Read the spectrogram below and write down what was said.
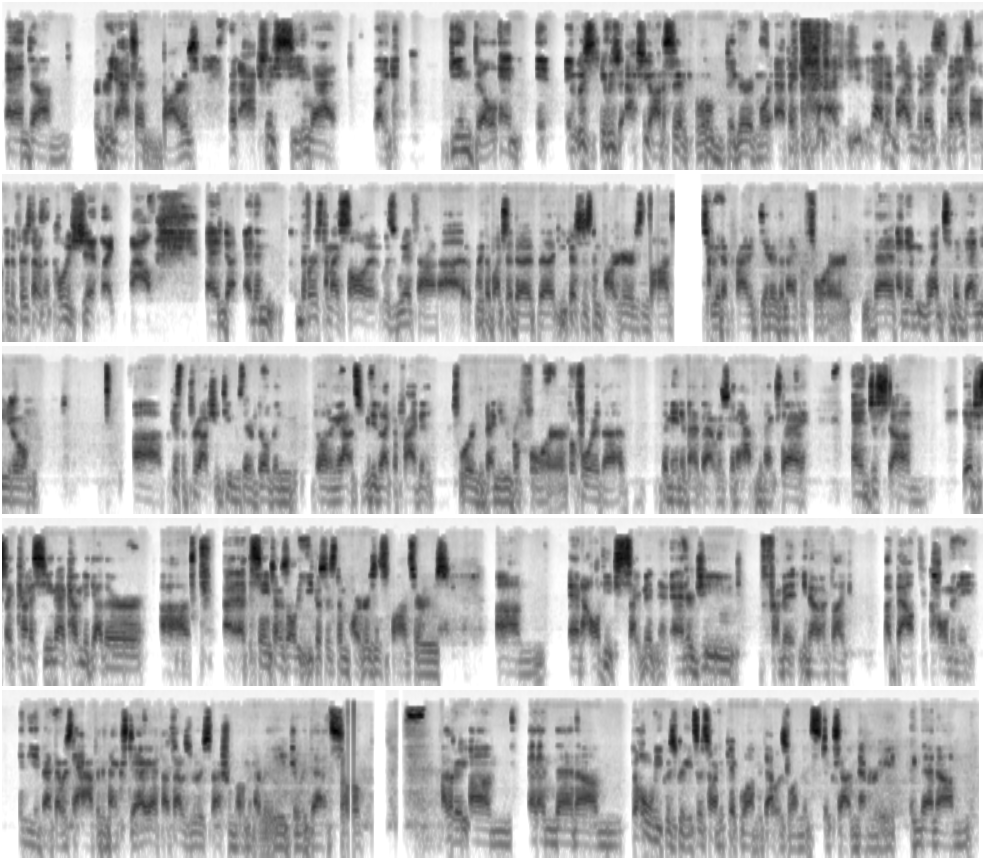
and um, green accent bars. But actually seeing that like being built, and it, it was it was actually honestly like a little bigger and more epic than I even had in mind when I when I saw it for the first time. I was like, holy shit, like wow! And uh, and then the first time I saw it was with uh, with a bunch of the the ecosystem partners and bonds. We had a private dinner the night before the event, and then we went to the venue uh, because the production team was there building building out. So we did like a private tour of the venue before before the the main event that was going to happen the next day, and just um, yeah, just like kind of seeing that come together uh, at the same time as all the ecosystem partners and sponsors, um, and all the excitement and energy from it. You know, like about to culminate in the event that was to happen the next day. I thought that was a really special moment. I really enjoyed that. So, um, and then um, the whole week was great. So it's hard to pick one, but that was one that sticks out in memory. And then um,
